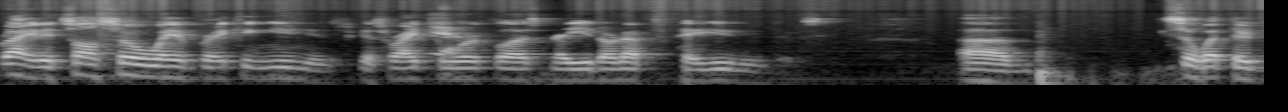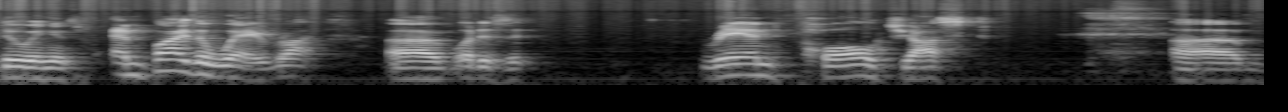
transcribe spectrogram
Right. It's also a way of breaking unions because right to Yeah. work laws say you don't have to pay union dues. Um, so what they're doing is, and by the way, Ro- uh, what is it? Rand Paul just um,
